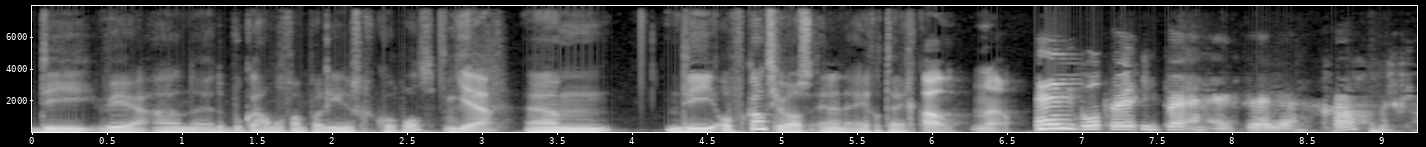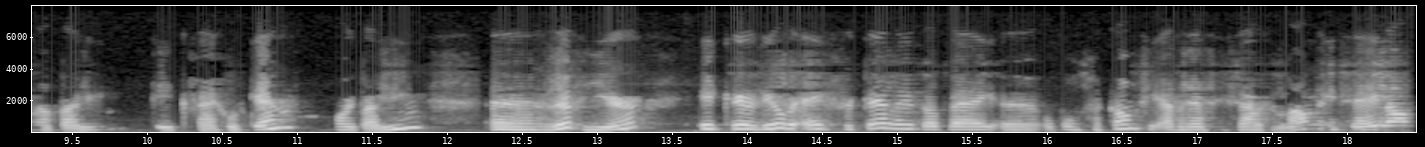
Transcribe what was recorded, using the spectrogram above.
Die weer aan eh, de boekenhandel van Pauline is gekoppeld. Ja. Ehm, die op vakantie was en een egel tegenkwam. Oh, nou. Hey Botte, Ipe en eventuele gast, misschien wel Paulien, die ik vrij goed ken. Hoi Paulien. Eh Rut hier. Ik eh, wilde even vertellen dat wij eh, op ons vakantieadres in Zoutenlanden in Zeeland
